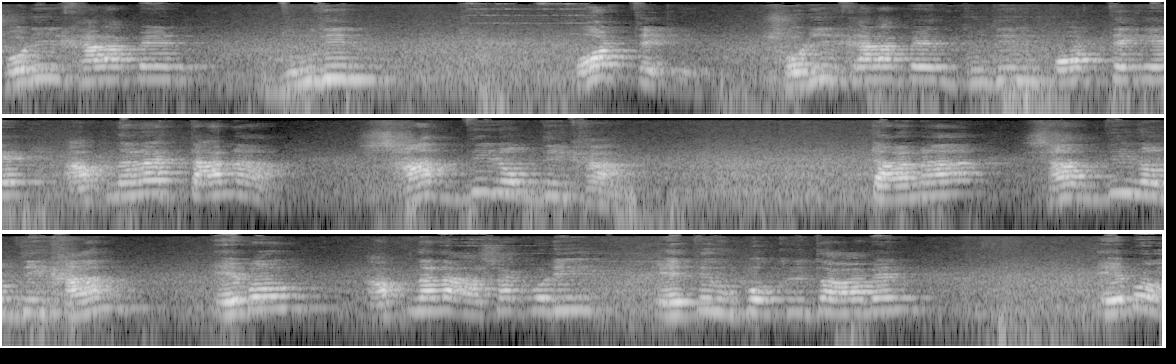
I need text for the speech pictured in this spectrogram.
শরীর খারাপের দুদিন পর থেকে, শরীর খারাপের দুদিন পর থেকে আপনারা টানা সাত দিন অবধি খান। টানা সাত দিন অবধি খান এবং আপনারা আশা করি এতে উপকৃত হবেন এবং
